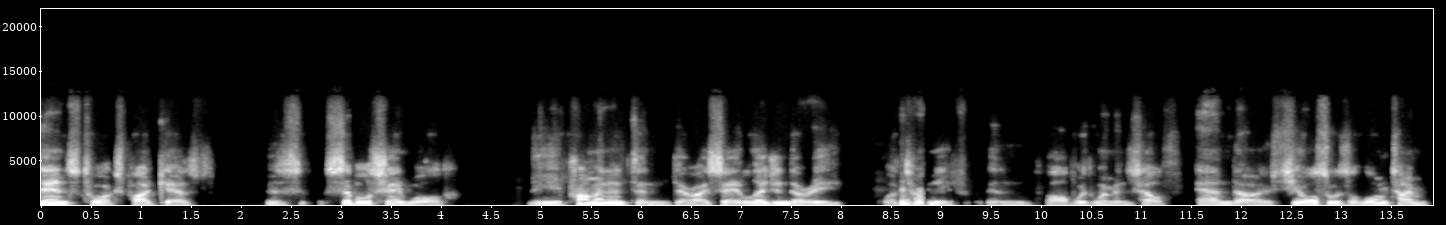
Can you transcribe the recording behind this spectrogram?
Dan's Talks podcast is Sybil Shainwald, the prominent and, dare I say, legendary attorney involved with women's health. And uh, she also is a longtime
